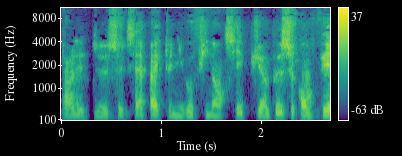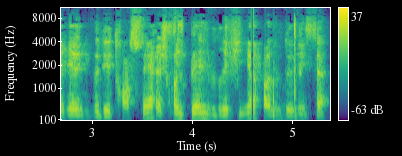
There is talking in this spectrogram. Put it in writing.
parler de ce que ça impacte au niveau financier, puis un peu ce qu'on verrait au niveau des transferts. Et je crois que Ben voudrait finir par nous donner sa,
